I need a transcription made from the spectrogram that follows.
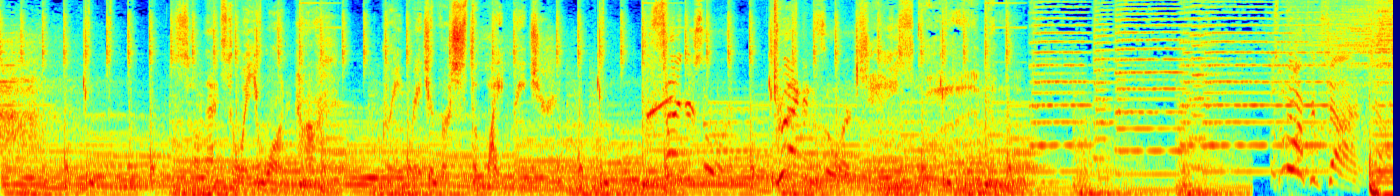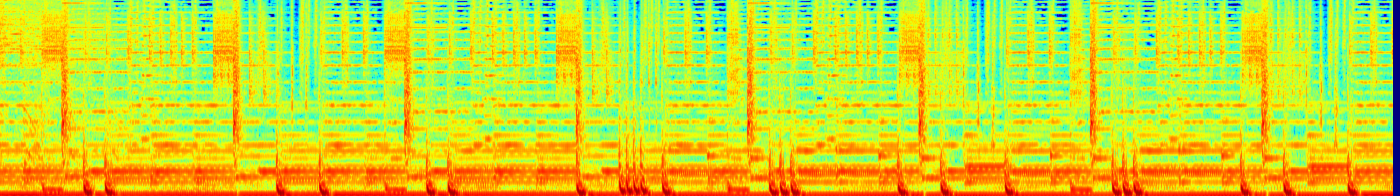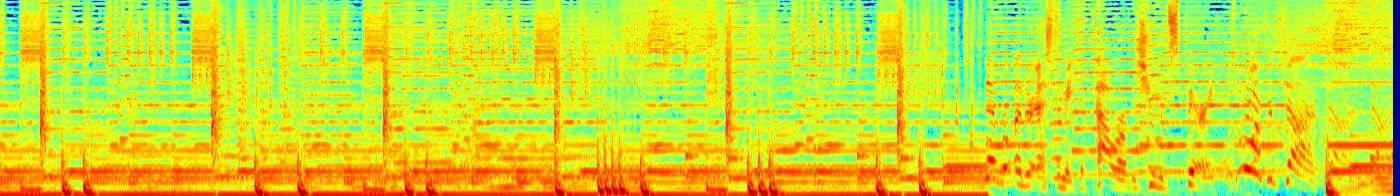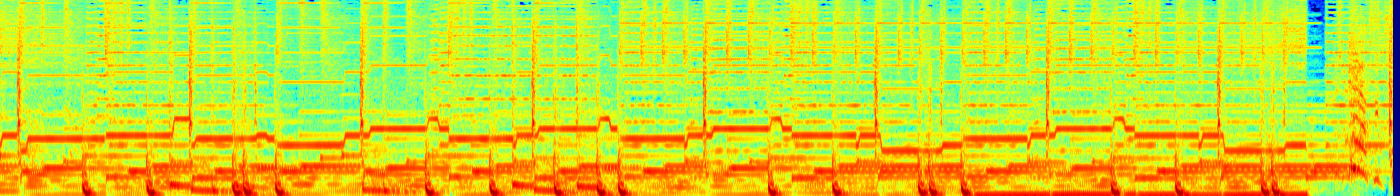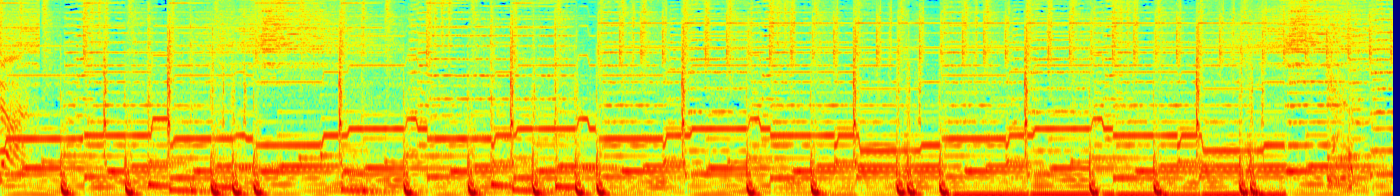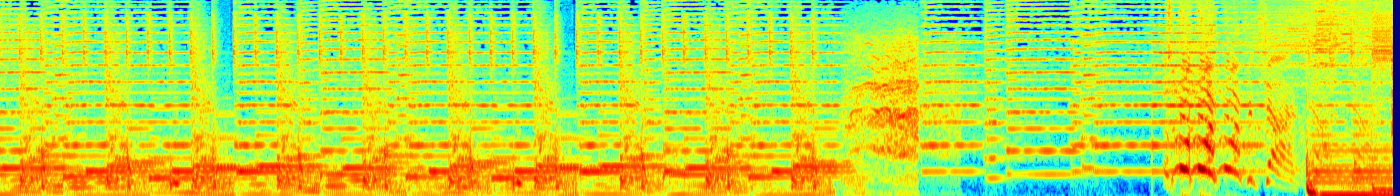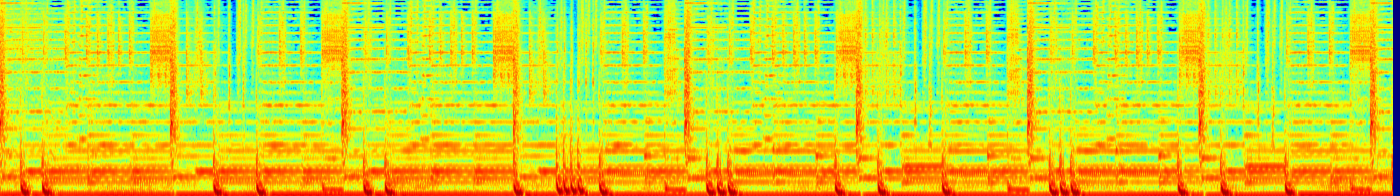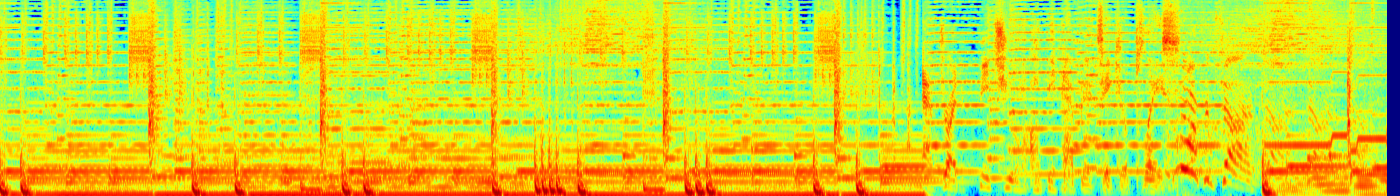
So that's the way you want it, huh? Green Ranger versus the White Ranger. Tiger Sword! Dragon Sword! Jeez. It's Morphin' time! Underestimate the power of a human spirit. It's Morphin' time! Morphin' you, I'll be happy to take your place. Morphin' time!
